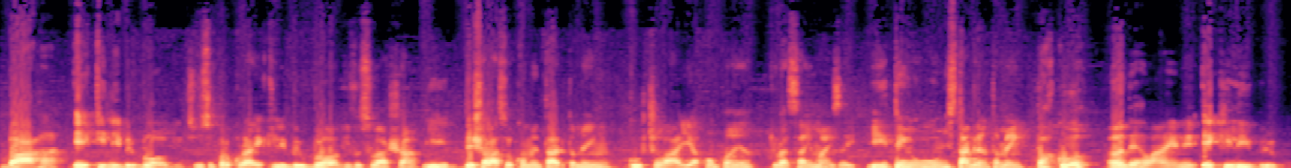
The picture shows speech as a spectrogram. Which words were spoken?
barra equilíbrio blog. Se você procurar equilíbrio blog, você vai achar. E deixa lá seu comentário também, curte lá e acompanha que vai sair mais aí. E tem o Instagram também, parkour underline equilíbrio.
